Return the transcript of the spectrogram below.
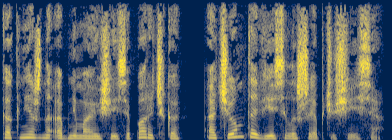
как нежно обнимающаяся парочка, о чем то весело шепчущаяся.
